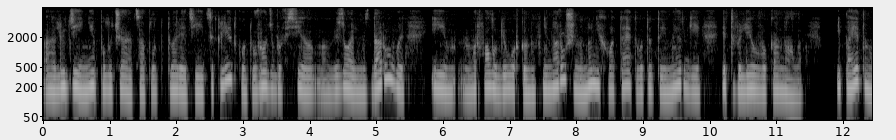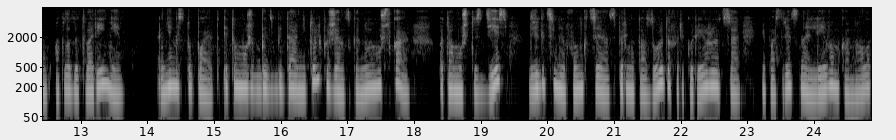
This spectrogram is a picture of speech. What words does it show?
людей не получается оплодотворять яйцеклетку, то вроде бы все визуально здоровы и морфология органов не нарушена, но не хватает вот этой энергии этого левого канала. И поэтому оплодотворение не наступает. Это может быть беда не только женская, но и мужская, потому что здесь двигательная функция сперматозоидов регулируется непосредственно левым каналом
